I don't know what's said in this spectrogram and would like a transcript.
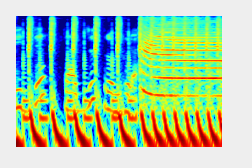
DJ Raju from Rombura.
